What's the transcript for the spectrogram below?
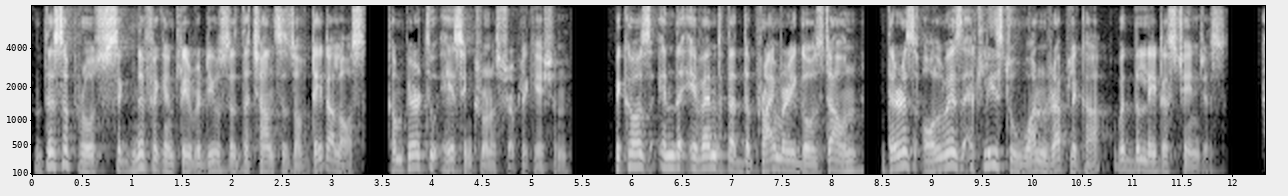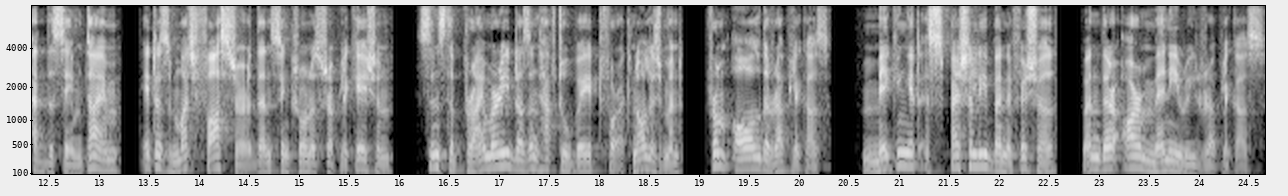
This approach significantly reduces the chances of data loss compared to asynchronous replication. Because in the event that the primary goes down, there is always at least one replica with the latest changes. At the same time, it is much faster than synchronous replication since the primary doesn't have to wait for acknowledgement from all the replicas, making it especially beneficial when there are many read replicas.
